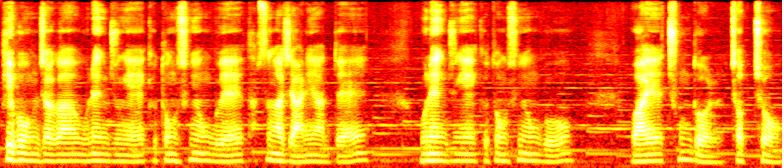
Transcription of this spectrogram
피보험자가 운행 중에 교통승용구에 탑승하지 아니한 때 운행 중에 교통승용구와의 충돌, 접촉,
